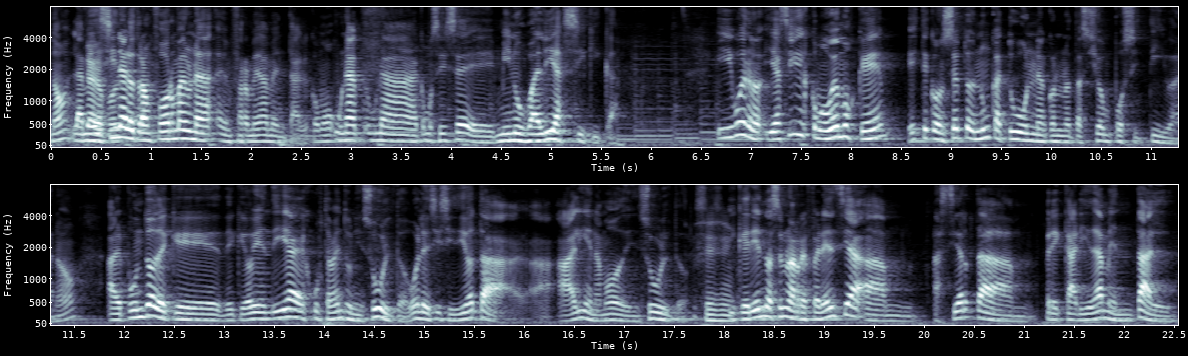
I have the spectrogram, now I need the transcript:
¿No? La Claro, medicina por- lo transforma en una enfermedad mental, como una, una ¿cómo se dice? Eh, minusvalía psíquica. Y bueno, y así es como vemos que este concepto nunca tuvo una connotación positiva, ¿no? Al punto de que, de que hoy en día es justamente un insulto. Vos le decís idiota a, a alguien a modo de insulto. Sí, sí. Y queriendo hacer una referencia a, a cierta precariedad mental,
